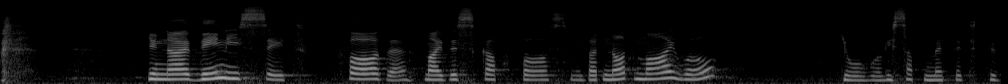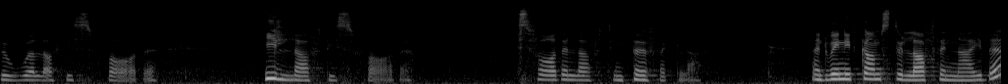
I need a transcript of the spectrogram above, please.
you know, then he said, Father, may this cup pass me, but not my will, your will. He submitted to the will of his Father. He loved his father. His father loved him, perfect love. And when it comes to love the neighbor,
